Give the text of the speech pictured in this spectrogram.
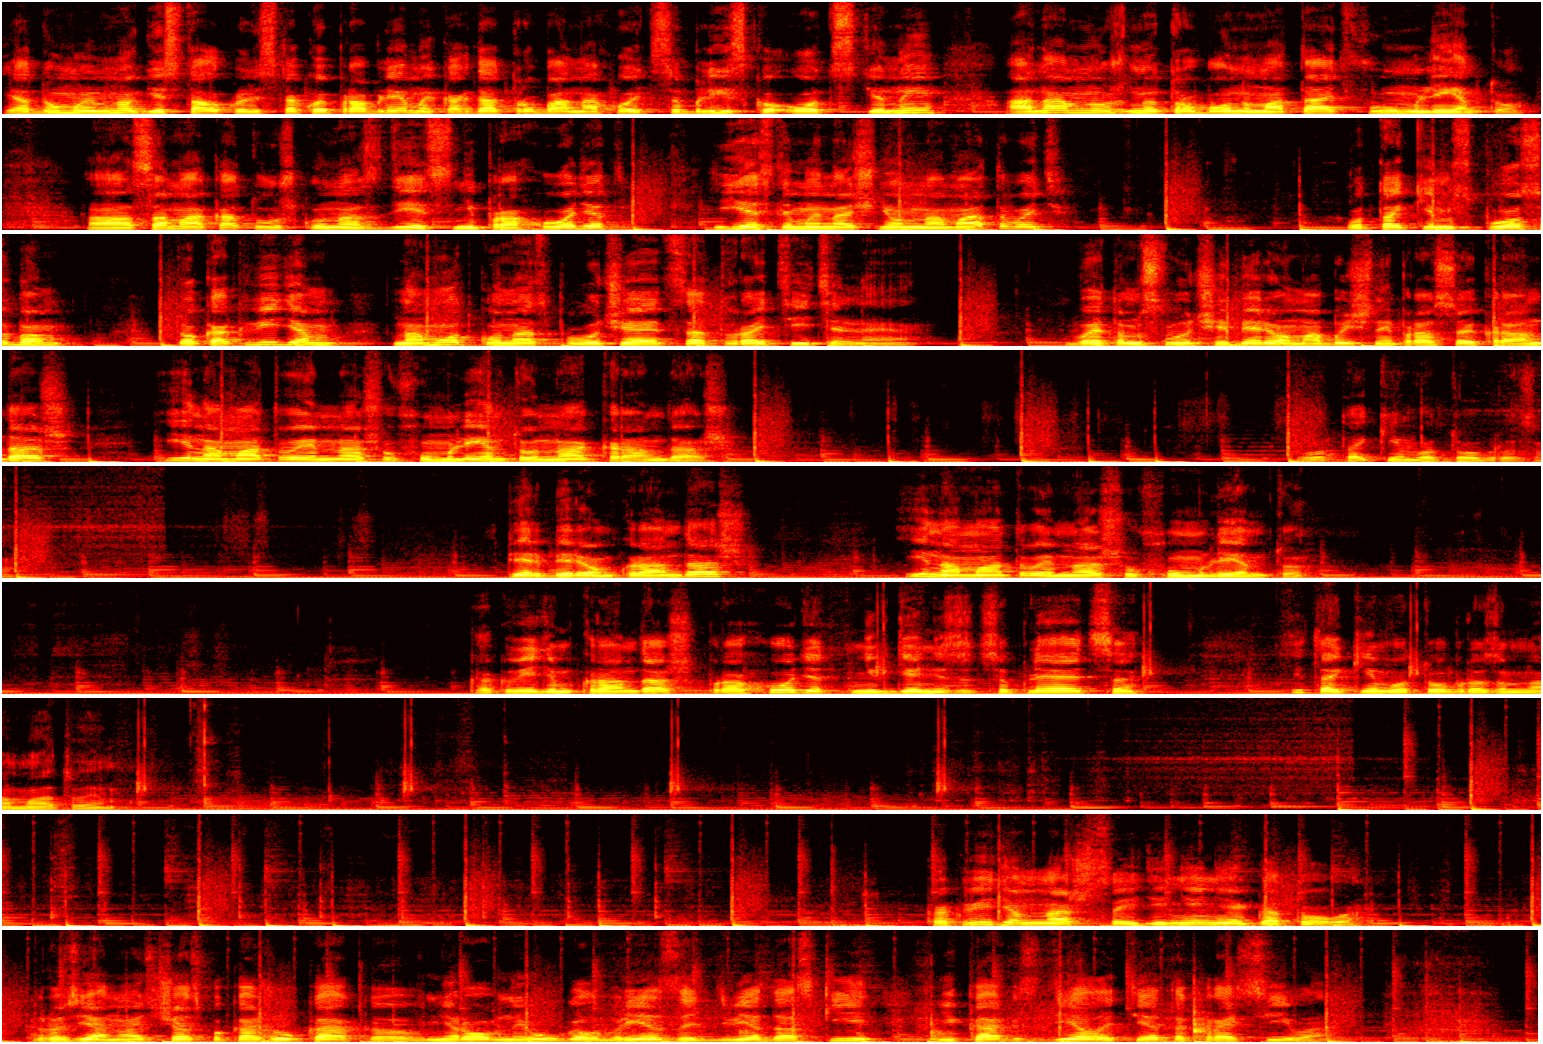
Я думаю, многие сталкивались с такой проблемой, когда труба находится близко от стены, а нам нужно трубу намотать фум-ленту. А, сама катушка у нас здесь не проходит. если мы начнем наматывать вот таким способом, то, как видим, намотка у нас получается отвратительная. В этом случае берем обычный простой карандаш и наматываем нашу фум-ленту на карандаш. Вот таким вот образом. Теперь берем карандаш и наматываем нашу фум-ленту. Как видим, карандаш проходит, нигде не зацепляется. И таким вот образом наматываем. Как видим, наше соединение готово. Друзья, ну а сейчас покажу, как э, в неровный угол врезать две доски и как сделать это красиво.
